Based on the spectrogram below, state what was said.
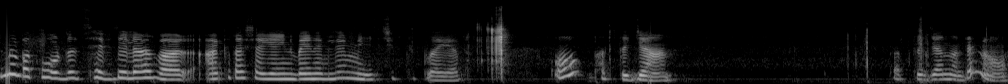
Değil? Bak orada sebzeler var. Arkadaşlar yayını beğenebilir miyiz? Çift tıklayıp. O patlıcan. Patlıcan değil mi? O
